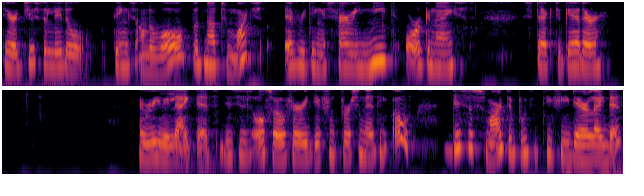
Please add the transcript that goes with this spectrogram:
There are just a little things on the wall, but not too much. Everything is very neat, organized, stacked together. I really like that. This is also a very different personality. Oh, this is smart to put the TV there like that.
